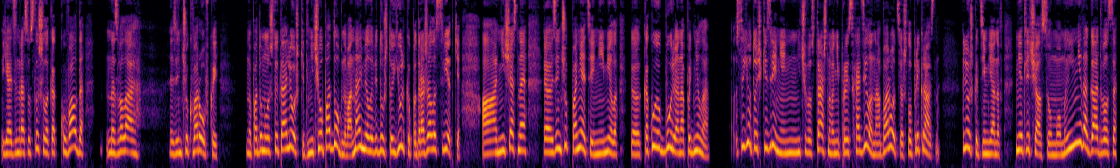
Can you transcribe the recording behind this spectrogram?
Я один раз услышала, как Кувалда назвала Зинчук воровкой — но подумала, что это Алёшки. Да ничего подобного. Она имела в виду, что Юлька подражала Светке, а несчастная э, Зинчук понятия не имела, э, какую бурю она подняла. С ее точки зрения ничего страшного не происходило, наоборот, все шло прекрасно. Лёшка Демьянов не отличался умом и не догадывался,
